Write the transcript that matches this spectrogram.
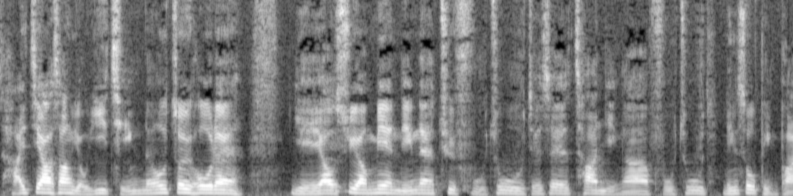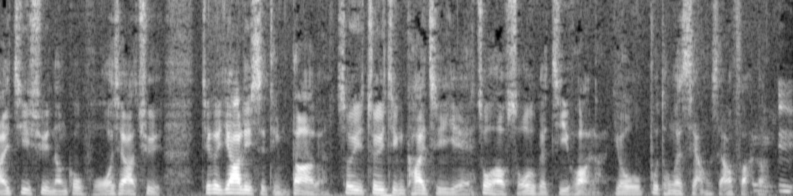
还加上有疫情，然后最后呢。也要需要面临呢，去辅助这些餐饮啊，辅助零售品牌继续能够活下去，这个压力是挺大的。所以最近开始也做好所有的计划了，有不同的想想法了。嗯，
